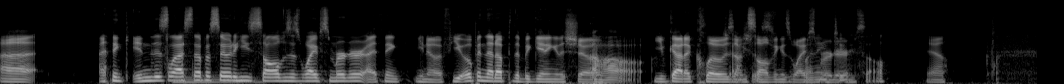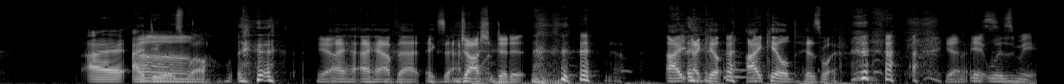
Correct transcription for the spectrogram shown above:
uh, I think in this last episode he solves his wife's murder. I think you know if you open that up at the beginning of the show, Oh, you've got to close on Josh is solving his wife's pointing to murder. himself. Yeah. I I do as Um, well. Yeah. I, I have that exact. Josh one. did it. I I killed I killed his wife. yeah, it was me.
